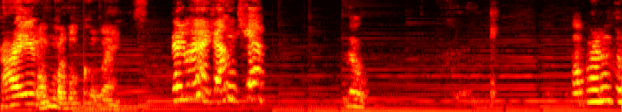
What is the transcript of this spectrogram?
હા એ રૂમ ભાઈ. દઉં પપ્પાનું તો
